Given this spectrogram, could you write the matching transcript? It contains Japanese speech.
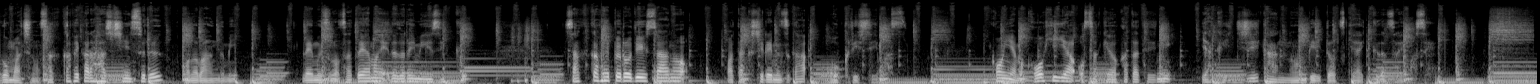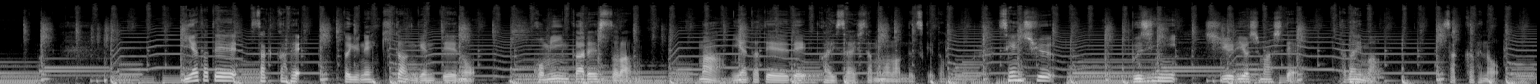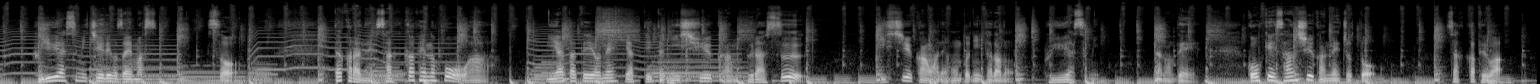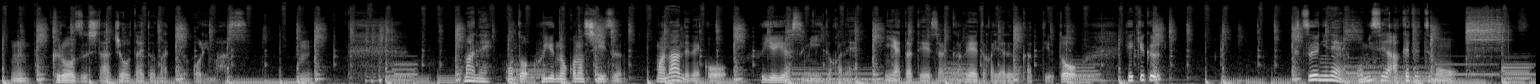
端、大子町のサクカフェから発信するこの番組、レムズの里山彩りミュージック。サクカフェプロデューサーの私レムズがお送りしています。今夜もコーヒーやお酒を片手に約1時間のんびりとお付き合いくださいませ。宮立サクカフェというね、期間限定の古民家レストランまあ、宮立で開催したものなんですけども、先週、無事に終了しまして、ただいま、サッカフェの冬休み中でございます。そう。だからね、サッカフェの方は、宮立をね、やっていた2週間プラス、1週間はね、本当にただの冬休みなので、合計3週間ね、ちょっと、サッカフェは、うん、クローズした状態となっております。うん。まあね、ほんと冬のこのシーズン、まあなんでね、こう、冬休みとかね、宮田定作カフェとかやるかっていうと、結局、通にね、お店開けてても、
